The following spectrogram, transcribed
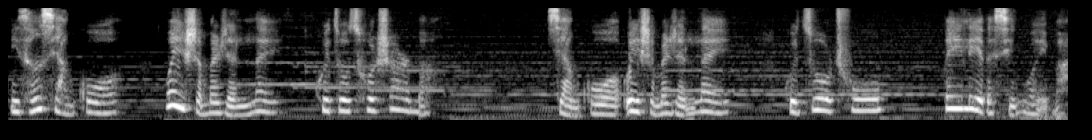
你曾想过？为什么人类会做错事儿吗？想过为什么人类会做出卑劣的行为吗？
